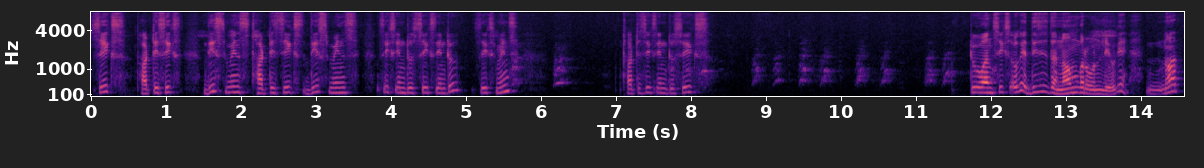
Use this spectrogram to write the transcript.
6 36 this means 36 this means 6 into 6 into 6 means 36 into 6 216 okay this is the number only okay. Not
